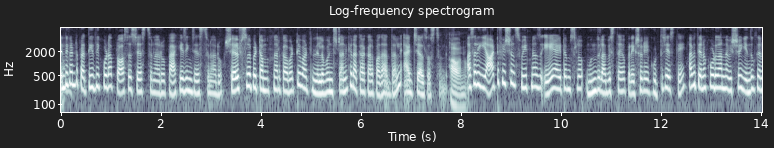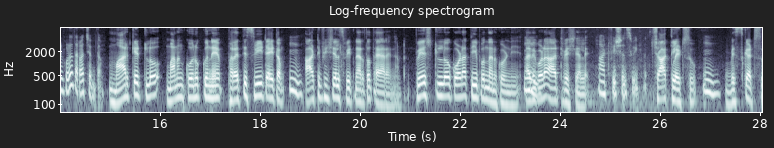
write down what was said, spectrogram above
ఎందుకంటే ప్రతిదీ కూడా ప్రాసెస్ చేస్తున్నారు ప్యాకేజింగ్ చేస్తున్నారు. షెల్ఫ్స్లో పెట్టి అమ్ముతున్నారు కాబట్టి వాటిని నిల్వ ఉంచడానికి రకరకాల పదార్థాలని యాడ్ చేయాల్సి వస్తుంది. అసలు ఈ ఆర్టిఫిషియల్ స్వీట్నర్స్ ఏ ఐటమ్స్లో ముందు లభిస్తాయో ప్రేక్షకులకు గుర్తు చేస్తే అవి తినకూడదు అన్న విషయం ఎందుకు తినకూడదో తర్వాత చెప్దాం. మార్కెట్లో మనం కొనుక్కునే ప్రతి స్వీట్ ఐటమ్ ఆర్టిఫిషియల్ స్వీట్నర్తో తయారైంది ఉంటుంది. పేస్ట్లో కూడా తీపి ఉందనుకోండి అది కూడా ఆర్టిఫిషియలే. Artificial sweetener chocolates biscuits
